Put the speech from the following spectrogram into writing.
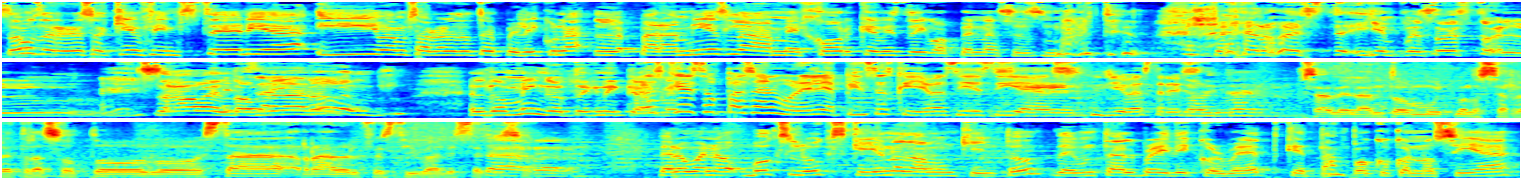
Estamos de regreso aquí en Finsteria y vamos a hablar de otra película. La- para mí es la mejor que he visto, digo, apenas es martes, pero este, y empezó esto el sábado, el, El domingo, sábado. el, el domingo Pero es técnicamente. que eso pasa en Morelia. Piensas que llevas 10 días, Sí. llevas 3. Ahorita se adelantó mucho, bueno, se retrasó todo. Está raro el festival este Está raro. Pero bueno, Vox Lux, que yo no daba un quinto, de un tal Brady Corbett, que tampoco conocía.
